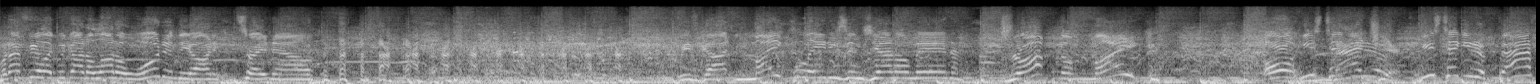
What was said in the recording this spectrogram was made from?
but I feel like we got a lot of wood in the audience right now. We've got Mike, ladies and gentlemen. Drop the mic. Oh, he's taking Magic. You to, he's taking you to bath,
